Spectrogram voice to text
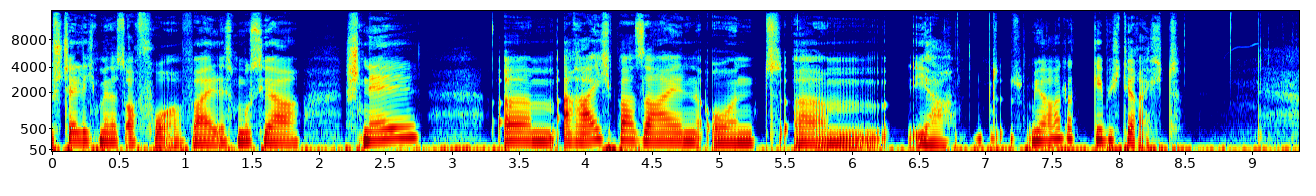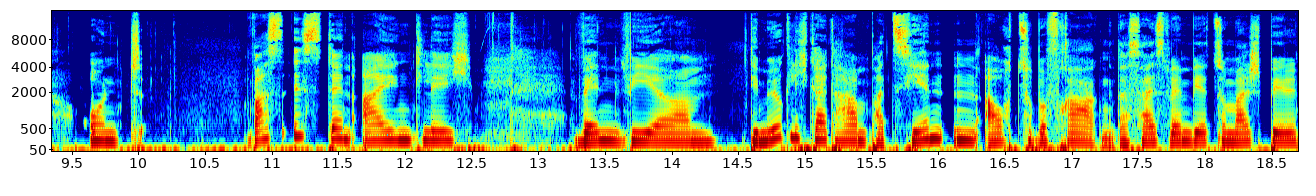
stelle ich mir das auch vor, weil es muss ja schnell ähm, erreichbar sein und ähm, ja, ja, da gebe ich dir recht. Und was ist denn eigentlich, wenn wir die Möglichkeit haben, Patienten auch zu befragen. Das heißt, wenn wir zum Beispiel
